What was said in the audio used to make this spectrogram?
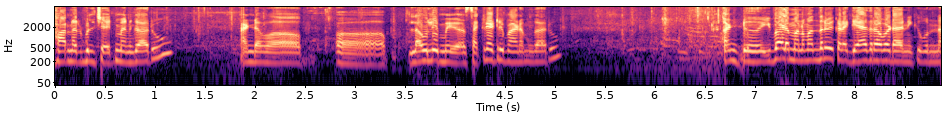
హానరబుల్ చైర్మన్ గారు అండ్ లవ్లీ సెక్రటరీ మేడం గారు. అండ్ ఇవాళ మనమందరం ఇక్కడ గ్యాదర్ అవ్వడానికి ఉన్న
